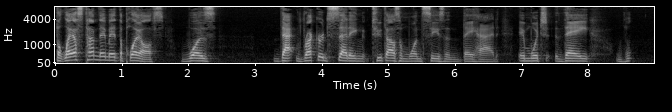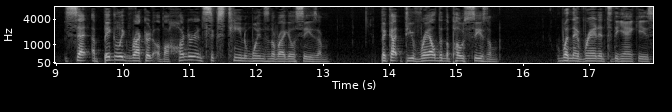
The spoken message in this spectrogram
The last time they made the playoffs was that record setting 2001 season they had, in which they set a big league record of 116 wins in the regular season, but got derailed in the postseason when they ran into the Yankees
